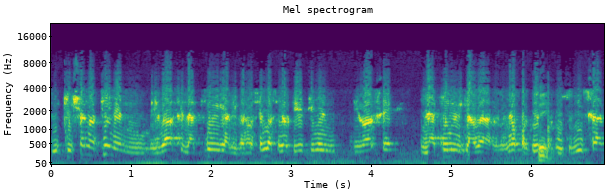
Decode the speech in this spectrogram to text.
y que ya no tienen de base la química que conocemos, sino que tienen de base la química verde, ¿no? Porque, porque utilizan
